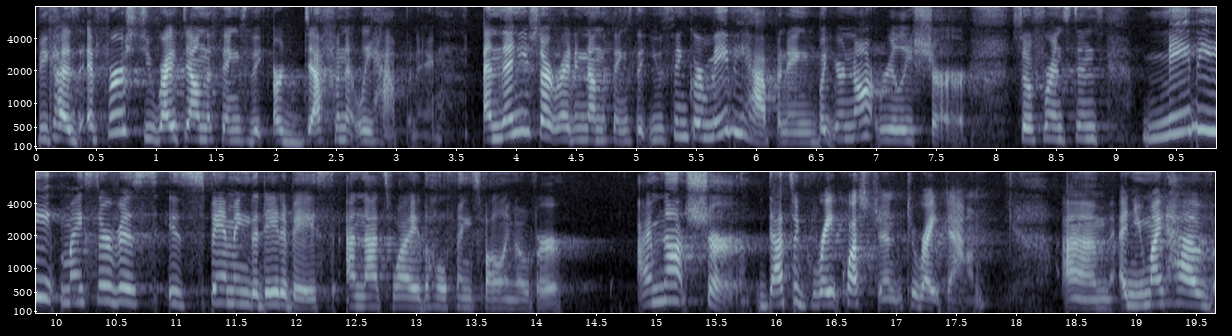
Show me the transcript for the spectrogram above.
Because at first you write down the things that are definitely happening. And then you start writing down the things that you think are maybe happening, but you're not really sure. So for instance, maybe my service is spamming the database, and that's why the whole thing's falling over. I'm not sure. That's a great question to write down. Um, and you might have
